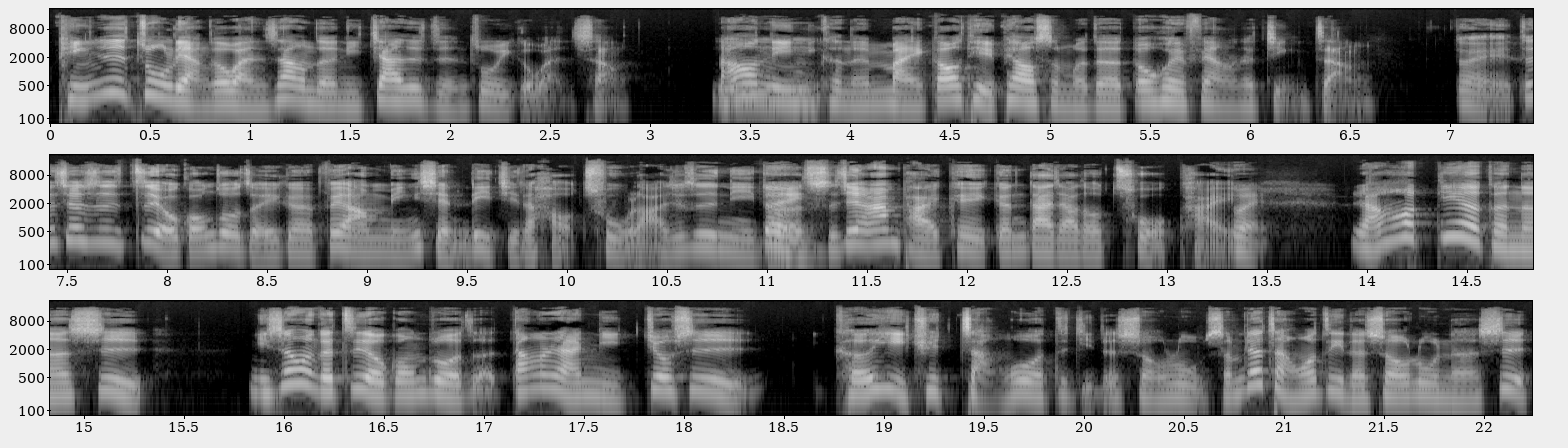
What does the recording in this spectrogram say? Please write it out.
平日住两个晚上的，你假日只能住一个晚上，然后你你可能买高铁票什么的都会非常的紧张。对，这就是自由工作者一个非常明显立即的好处啦，就是你的时间安排可以跟大家都错开。对，然后第二个呢是，你身为一个自由工作者，当然你就是可以去掌握自己的收入。什么叫掌握自己的收入呢？是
